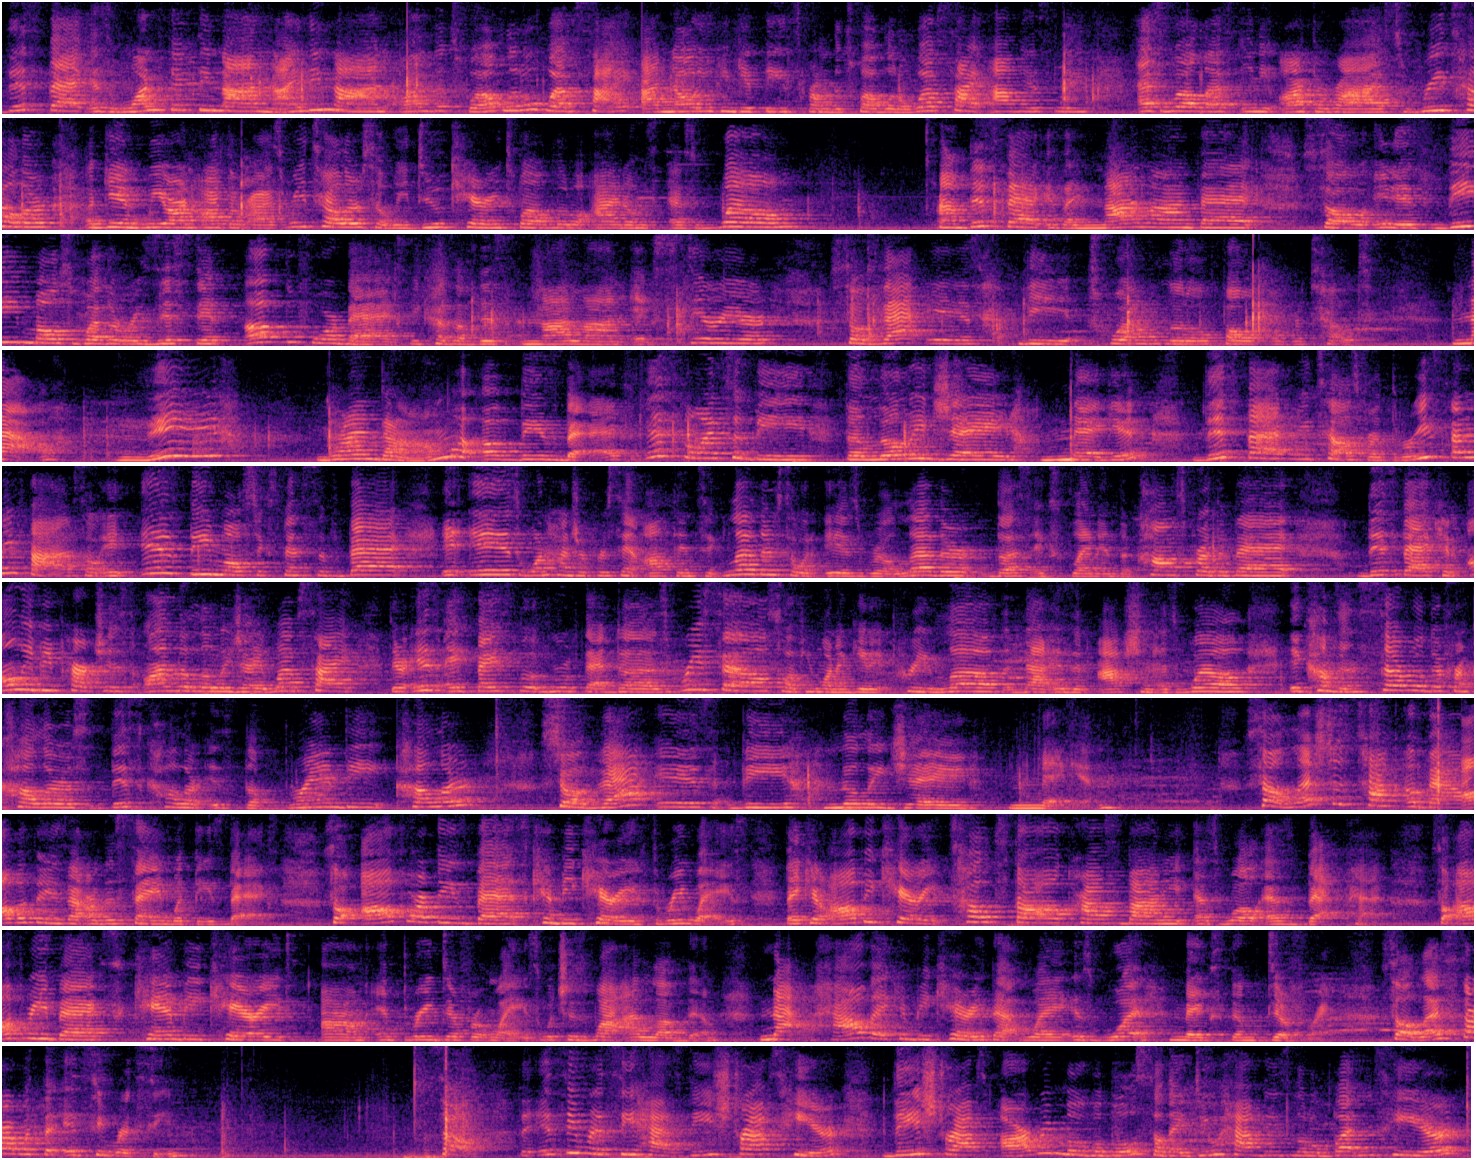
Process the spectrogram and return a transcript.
This bag is $159.99 on the 12 little website. I know you can get these from the 12 little website, obviously, as well as any authorized retailer. Again, we are an authorized retailer, so we do carry 12 little items as well. Um, this bag is a nylon bag. So it is the most weather resistant of the four bags because of this nylon exterior. So that is the 12 little fold over tote. Now, the grand dame of these bags is going to be the Lily Jade Megan. This bag retails for $3.75, so it is the most expensive bag. It is 100% authentic leather, so it is real leather, thus explaining the cost for the bag. This bag can only be purchased on the Lily Jade website. There is a Facebook group that does resale, so if you wanna get it pre-loved, that is an option as well. It comes in several different colors. This color is the brandy color. So that is the Lily Jade Megan. So let's just talk about all the things that are the same with these bags. So all four of these bags can be carried three ways. They can all be carried tote style, crossbody, as well as backpack. So all three bags can be carried um, in three different ways, which is why I love them. Now, how they can be carried that way is what makes them different. So let's start with the Itzy Ritzy. The Itzy Ritzy has these straps here. These straps are removable, so they do have these little buttons here,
